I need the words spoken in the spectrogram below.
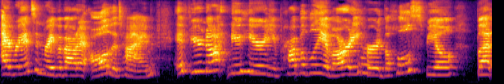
I rant and rave about it all the time. If you're not new here, you probably have already heard the whole spiel, but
